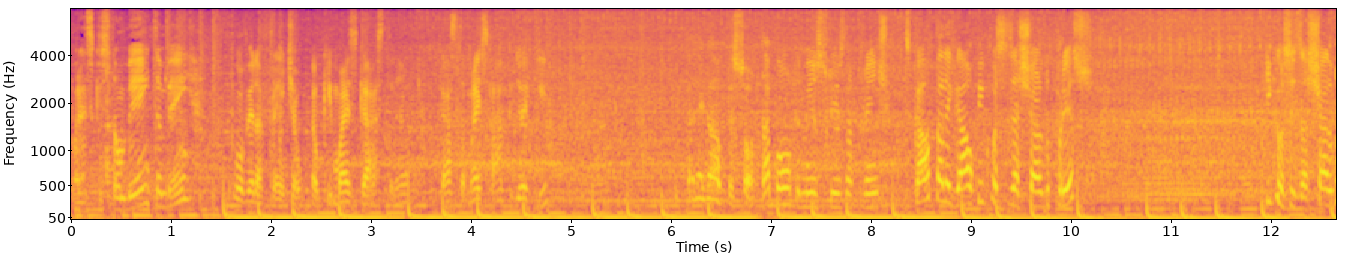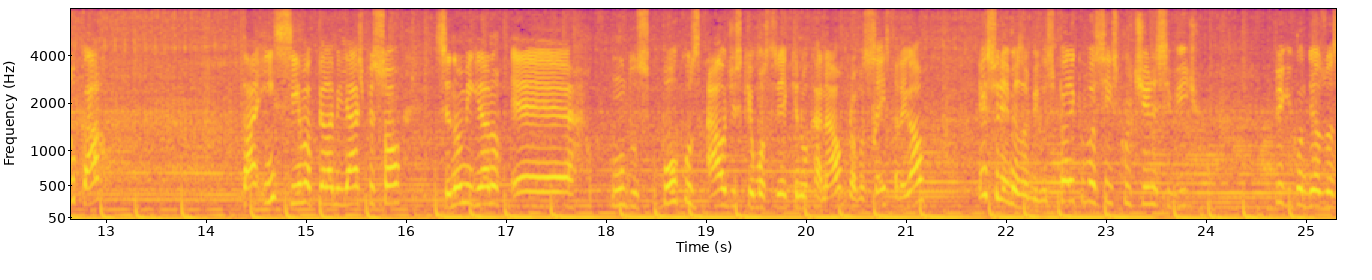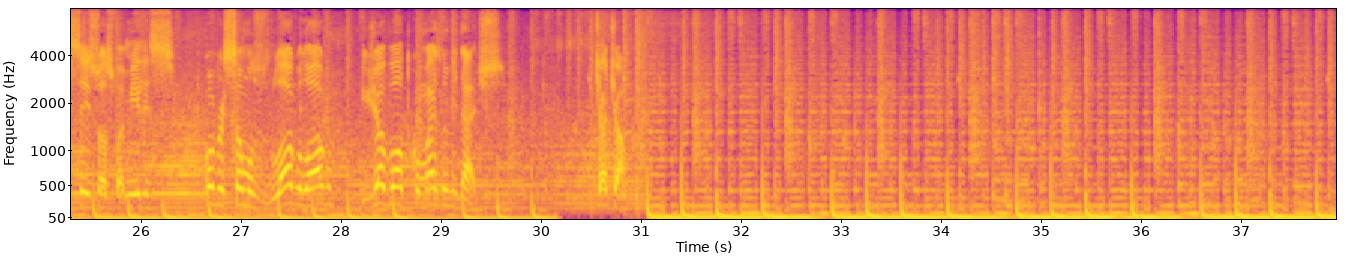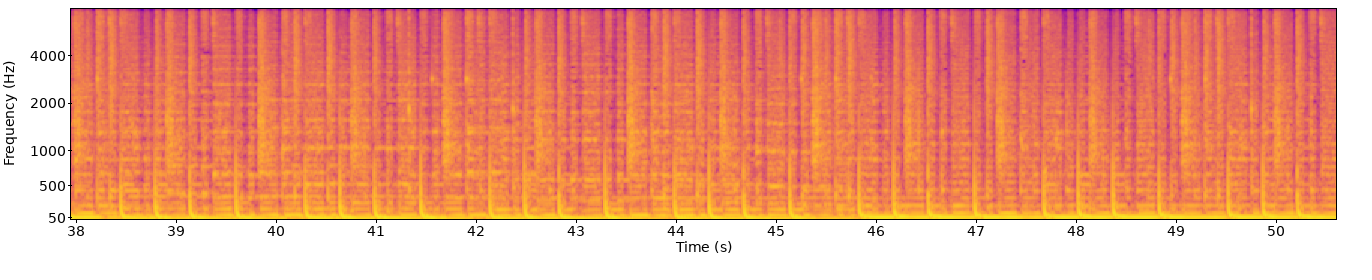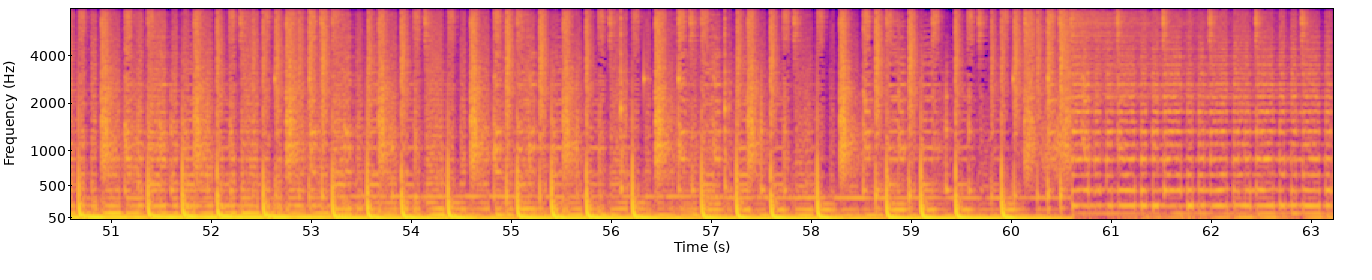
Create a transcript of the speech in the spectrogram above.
Parece que estão bem também. Vamos ver na frente, é o, é que mais gasta, né? O que gasta mais rápido é aqui. Tá legal, pessoal. Tá bom também os freios na frente. Esse carro tá legal. O que, que vocês acharam do preço? O que, que vocês acharam do carro? Tá em cima pela milhagem, pessoal. Se não me engano, é um dos poucos áudios que eu mostrei aqui no canal pra vocês, tá legal? É isso aí, meus amigos. Espero que vocês curtiram esse vídeo. Fique com Deus, vocês e suas famílias. Conversamos logo, logo e já volto com mais novidades. Tchau, tchau.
